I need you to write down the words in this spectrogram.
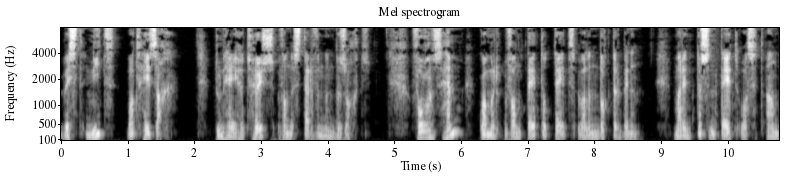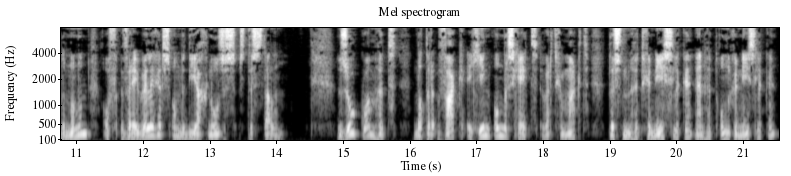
wist niet wat hij zag toen hij het huis van de stervenden bezocht. Volgens hem kwam er van tijd tot tijd wel een dokter binnen, maar intussen tijd was het aan de nonnen of vrijwilligers om de diagnoses te stellen. Zo kwam het dat er vaak geen onderscheid werd gemaakt tussen het geneeslijke en het ongeneeslijke,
